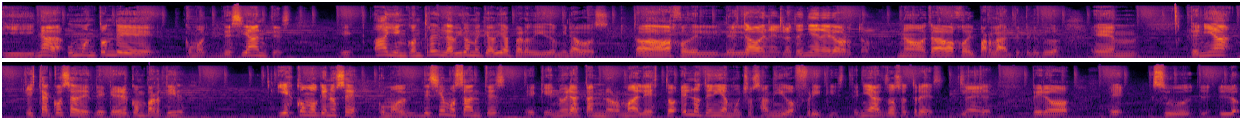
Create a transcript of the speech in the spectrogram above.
y nada, un montón de. Como decía antes. ay, encontré el virome que había perdido. Mira vos. Estaba abajo del. del- Estaba en el, lo tenía en el orto. No, estaba abajo del parlante, pelotudo. Em, tenía esta cosa de, de querer compartir. Y es como que, no sé, como decíamos antes, eh, que no era tan normal esto. Él no tenía muchos amigos frikis, tenía dos o tres, ¿viste? Sí. Pero eh, su- lo-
